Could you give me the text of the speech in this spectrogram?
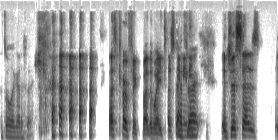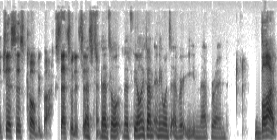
That's all I got to say. that's perfect. By the way, That's right. It just says it just says COVID box. That's what it says. That's that's all. That's the only time anyone's ever eaten that brand. But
